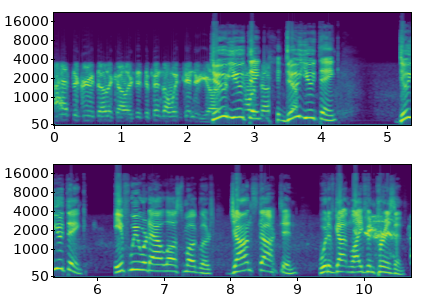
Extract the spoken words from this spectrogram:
I have to agree with the other callers. It depends on what gender you are. Do If you think do you think do you think if we were to outlaw smugglers, John Stockton would have gotten life in prison?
